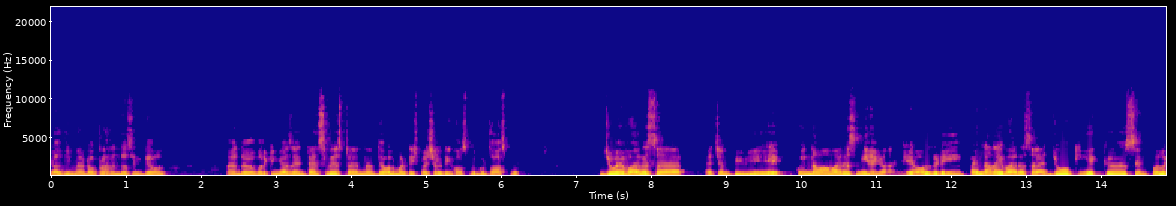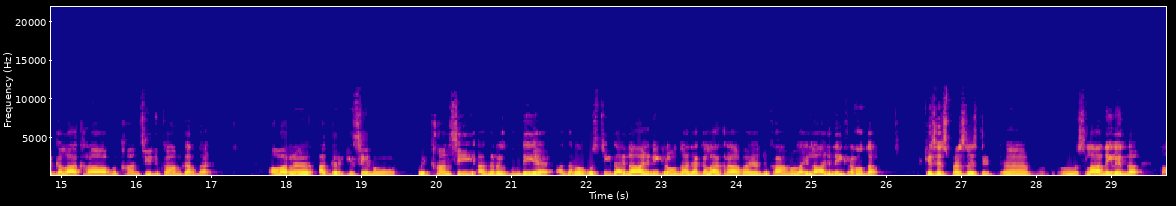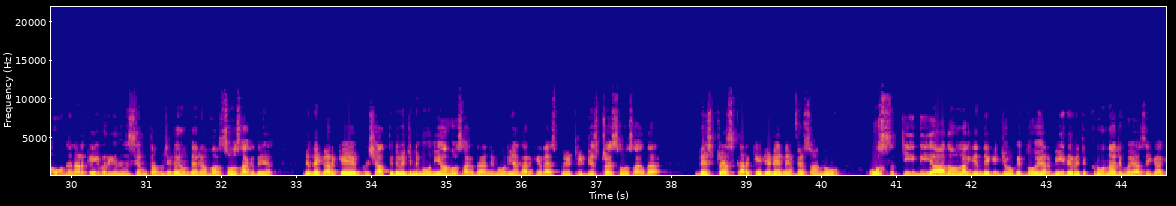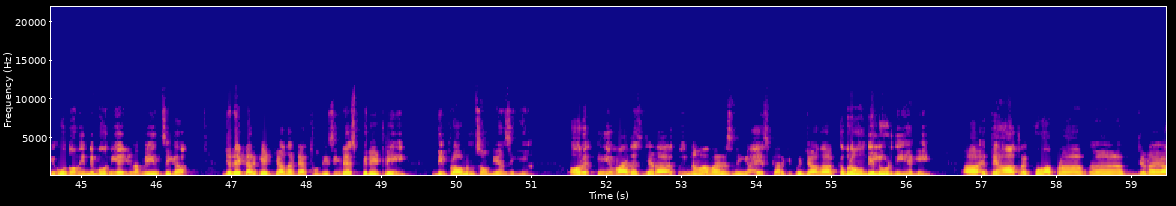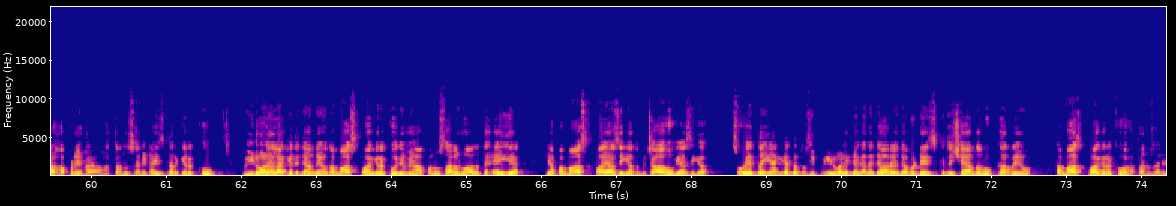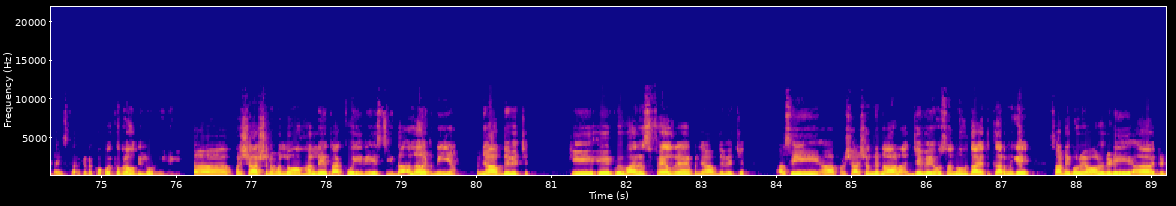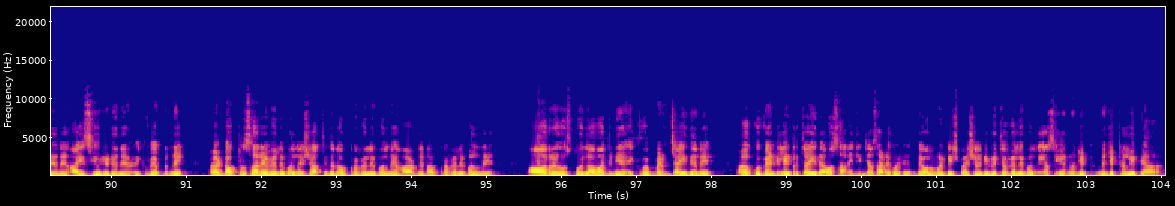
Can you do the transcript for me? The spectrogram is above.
ਗੱਲ ਜੀ, ਮੈਂ doctor Harinder Singh Deol and working as a intensivist in Deol multi specialty hospital Gurdaspur. ਜੋ ਇਹ ਵਾਇਰਸ ਹੈ HMPV ਇਹ ਕੋਈ ਨਵਾਂ ਵਾਇਰਸ ਨਹੀਂ ਹੈਗਾ। ਇਹ ਆਲਰੇਡੀ ਪਹਿਲਾਂ ਦਾ ਹੀ ਵਾਇਰਸ ਹੈ, ਜੋ ਕਿ ਇੱਕ ਸਿੰਪਲ ਗਲਾ ਖਰਾਬ, ਖਾਂਸੀ ਜ਼ੁਕਾਮ ਕਰਦਾ ਹੈ। ਔਰ ਅਗਰ ਕਿਸੇ ਨੂੰ ਕੋਈ ਖਾਂਸੀ ਅਗਰ ਹੁੰਦੀ ਹੈ, ਅਗਰ ਉਹ ਉਸ ਚੀਜ਼ ਦਾ ਇਲਾਜ ਨਹੀਂ ਕਰਵਾਉਂਦਾ ਜਾਂ ਗਲਾ ਖਰਾਬ ਹੈ ਜਾਂ ਜ਼ੁਕਾਮ ਉਹਦਾ ਇਲਾਜ ਨਹੀਂ ਕਰਵਾਉਂਦਾ ਕਿਸੇ ਸਪੈਸ਼ਲਿਸਟ ਦੀ ਸਲਾਹ ਨਹੀਂ ਲੈਂਦਾ ਤਾਂ ਉਹਦੇ ਨਾਲ ਕਈ ਵਾਰੀ ਇਹਦੇ ਸਿੰਪਟਮ ਜਿਹੜੇ ਹੁੰਦੇ ਨੇ ਉਹ ਵਰਸ ਹੋ ਸਕਦੇ ਆ। ਜਿਹਦੇ ਕਰਕੇ ਛਾਤੀ ਦੇ ਵਿੱਚ ਨਿਮੋਨੀਆ ਹੋ ਸਕਦਾ ਹੈ ਨਿਮੋਨੀਆ ਕਰਕੇ ਰੈਸਪੀਰੇਟਰੀ ਡਿਸਟ੍ਰੈਸ ਹੋ ਸਕਦਾ। ਹੈ ਡਿਸਟ੍ਰੈਸ ਕਰਕੇ ਜਿਹੜੇ ਨੇ ਫਿਰ ਸਾਨੂੰ ਉਸ ਚੀਜ਼ ਦੀ ਯਾਦ ਆਉਣ ਲੱਗ ਜਾਂਦੀ ਹੈ ਕਿ ਜੋ ਕਿ 2020 ਦੇ ਵਿੱਚ ਕਰੋਨਾ 'ਚ ਹੋਇਆ ਸੀਗਾ ਕਿ ਉਦੋਂ ਵੀ ਨਿਮੋਨੀਆ ਹੀ ਜਿਹੜਾ ਮੇਨ ਸੀਗਾ, ਜਿਹਦੇ ਕਰਕੇ ਜ਼ਿਆਦਾ ਡੈਥ ਹੁੰਦੀ ਸੀ ਰੈਸਪੀਰੇਟਰੀ ਦੀ ਪ੍ਰੋਬਲਮਸ ਆਉਂਦੀਆਂ ਸੀਗੀਆਂ। ਔਰ ਇਹ ਵਾਇਰਸ ਜਿਹੜਾ ਕੋਈ ਨਵਾਂ ਵਾਇਰਸ ਨਹੀਂਗਾ ਇਸ ਕਰਕੇ ਕੋਈ ਜ਼ਿਆਦਾ ਘਬਰਾਉਣ ਦੀ ਲੋੜ ਨਹੀਂ ਹੈਗੀ। ਇਤਿਹਾਤ ਰੱਖੋ, ਆਪਣਾ ਜਿਹੜਾ ਆ, ਆਪਣੇ ਹੱਥਾਂ ਨੂੰ ਸੈਨੀਟਾਈਜ਼ ਕਰਕੇ ਰੱਖੋ। ਭੀੜ ਵਾਲੇ ਇਲਾਕੇ 'ਚ ਜਾਂਦੇ ਹੋ ਤਾਂ ਮਾਸਕ ਪਾ ਕੇ ਰੱਖੋ, ਜਿਵੇਂ ਆਪਾਂ ਨੂੰ ਸਾਰਿਆਂ ਨੂੰ ਆਦਤ ਹੈ ਹੀ ਹੈ ਕਿ ਆਪਾਂ ਮਾਸਕ ਪਾਇਆ ਸੀਗਾ ਤਾਂ ਬਚਾਅ ਹੋ ਗਿਆ ਸੀਗਾ। ਸੋ ਇਦਾਂ ਹੀ ਆ ਕਿ ਅਗਰ ਤੁਸੀਂ ਭੀੜ ਵਾਲੀ ਜਗ੍ਹਾ ਤੇ ਜਾ ਰਹੇ ਹੋ ਜਾਂ ਵੱਡੇ ਕਿਸੇ ਸ਼ਹਿਰ ਦਾ ਰੁਖ ਕਰ ਰਹੇ ਹੋ, ਤਾਂ ਮਾਸਕ ਪਾ ਕੇ ਰੱਖੋ, ਹੱਥਾਂ ਨੂੰ ਸੈਨੀਟਾਈਜ਼ ਕਰਕੇ ਰੱਖੋ, ਕੋਈ ਘਬਰਾਉਣ ਦੀ ਲੋੜ ਨਹੀਂ ਹੈਗੀ। ਅਹ ਪ੍ਰਸ਼ਾਸਨ ਵੱਲੋਂ ਹਾਲੇ ਤਾਂ ਕੋਈ ਵੀ ਇਸ ਚੀਜ਼ ਦਾ ਅਲਰਟ ਨਹੀਂ ਹੈ ਪੰਜਾਬ ਦੇ ਵਿੱਚ ਕਿ ਇਹ ਕੋਈ ਵਾਇਰਸ ਫੈਲ ਰਿਹਾ ਹੈ ਪੰਜਾਬ ਦੇ ਵਿੱਚ। ਅਸੀਂ ਪ੍ਰਸ਼ਾਸਨ ਦੇ ਨਾਲ ਆ, ਜਿਵੇਂ ਉਹ ਸਾਨੂੰ ਹਦਾਇਤ ਕਰਨਗੇ, ਸਾਡੇ ਕੋਲੇ ਆਲਰੇਡੀ ਜਿਹੜੇ ਨੇ ਆਈਸੀਯੂ ਜਿਹੜੇ ਨੇ ਇਕਵਿਪਡ ਨੇ ਡਾਕਟਰ ਸਾਰੇ ਅਵੇਲੇਬਲ ਨੇ, ਛਾਤੀ ਦੇ ਡਾਕਟਰ ਅਵੇਲੇਬਲ ਨੇ ਹਾਰਟ ਦੇ ਡਾਕਟਰ ਅਵੇਲੇਬਲ ਨੇ, ਔਰ ਉਸ ਤੋਂ ਇਲਾਵਾ ਜਿਹੜੀਆਂ ਇਕਵਿਪਮੈਂਟ ਚਾਹੀਦੇ ਨੇ ਕੋਈ ਵੈਂਟੀਲੇਟਰ ਚਾਹੀਦਾ, ਉਹ ਸਾਰੀ ਚੀਜ਼ਾਂ ਸਾਡੇ ਕੋਲ ਦਿਓਲ ਮਲਟੀ ਸਪੈਸ਼ਲਿਟੀ ਵਿੱਚ ਅਵੇਲੇਬਲ ਨੇ, ਅਸੀਂ ਇਹਨੂੰ ਜਿ- ਨਜਿੱਠਣ ਲਈ ਤਿਆਰ ਹਾਂ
